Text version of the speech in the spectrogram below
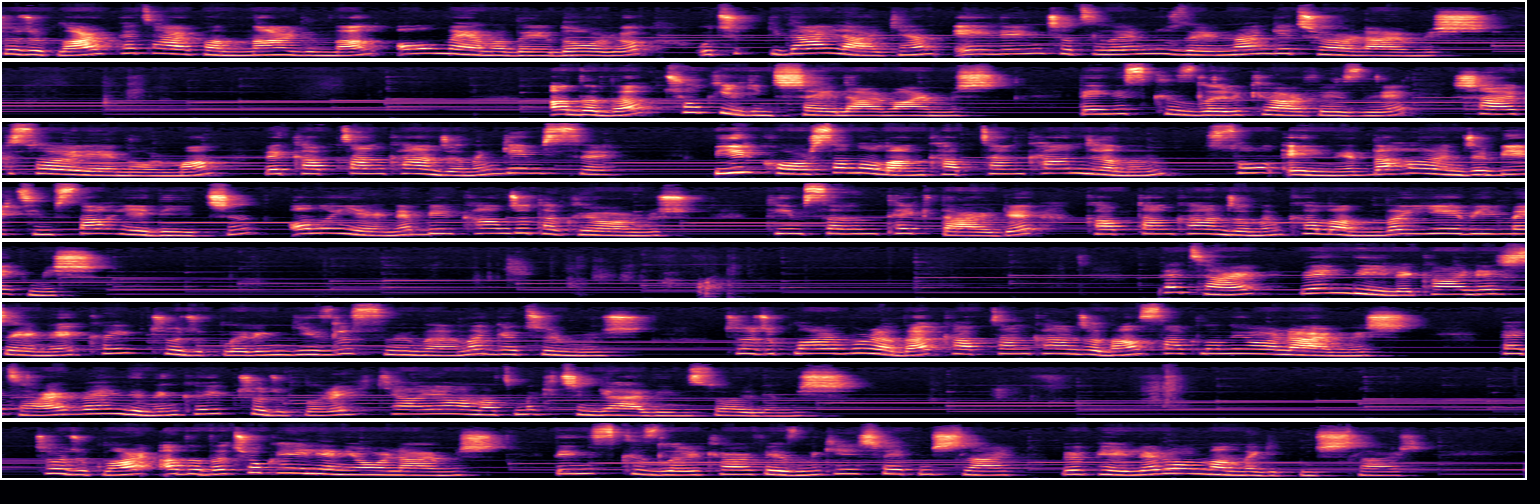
Çocuklar Peter Pan'ın ardından olmayan adaya doğru uçup giderlerken evlerin çatılarının üzerinden geçiyorlarmış. Adada çok ilginç şeyler varmış. Deniz kızları körfezi, şarkı söyleyen orman ve Kaptan Kanca'nın gemisi. Bir korsan olan Kaptan Kanca'nın sol elini daha önce bir timsah yediği için onun yerine bir kanca takıyormuş. Timsahın tek derdi Kaptan Kanca'nın kalanını da yiyebilmekmiş. Peter, Wendy ile kardeşlerini kayıp çocukların gizli sığınağına götürmüş. Çocuklar burada Kaptan Kanca'dan saklanıyorlarmış. Peter, Wendy'nin kayıp çocuklara hikaye anlatmak için geldiğini söylemiş. Çocuklar adada çok eğleniyorlarmış. Deniz kızları körfezini keşfetmişler ve periler ormanına gitmişler.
